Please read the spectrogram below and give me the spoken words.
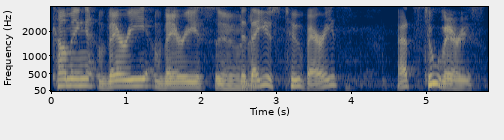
"Coming very, very soon." Did they use two varies? That's two varies.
